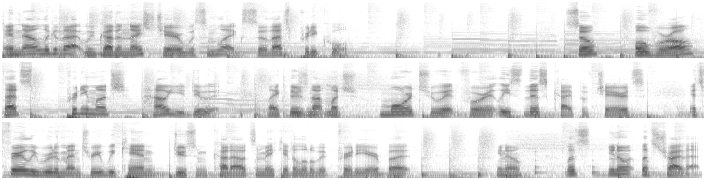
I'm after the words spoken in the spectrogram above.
And now look at that. We've got a nice chair with some legs. So that's pretty cool. So overall, that's pretty much how you do it. Like there's not much more to it for at least this type of chair. It's it's fairly rudimentary. We can do some cutouts and make it a little bit prettier, but you know, let's you know what, let's try that.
